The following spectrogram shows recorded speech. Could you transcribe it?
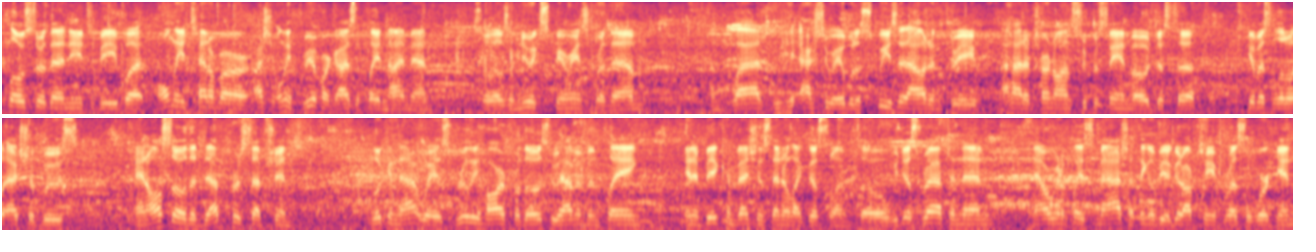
Closer than it needed to be, but only 10 of our, actually only three of our guys have played nine man. So it was a new experience for them. I'm glad we actually were able to squeeze it out in three. I had to turn on Super Saiyan mode just to give us a little extra boost. And also the depth perception looking that way is really hard for those who haven't been playing in a big convention center like this one. So we just ref and then now we're gonna play Smash. I think it'll be a good opportunity for us to work in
